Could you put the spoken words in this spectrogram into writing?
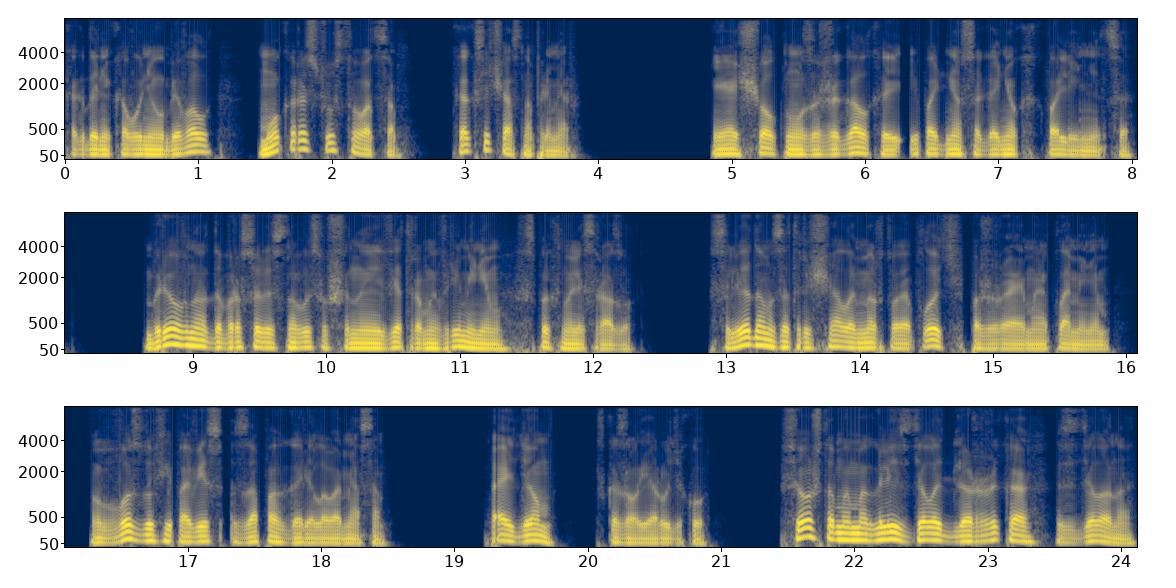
Когда никого не убивал, мог расчувствоваться, как сейчас, например. Я щелкнул зажигалкой и поднес огонек к поленнице. Бревна, добросовестно высушенные ветром и временем, вспыхнули сразу. Следом затрещала мертвая плоть, пожираемая пламенем. В воздухе повис запах горелого мяса. «Пойдем», — сказал я Рудику. «Все, что мы могли сделать для Рыка, сделано.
